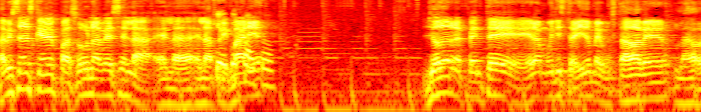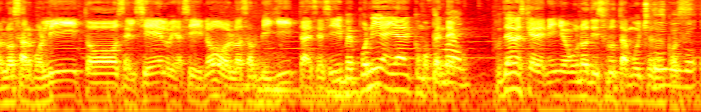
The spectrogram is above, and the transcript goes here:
A mí, ¿sabes qué me pasó una vez en la, en la, en la ¿Qué te primaria? pasó? Yo de repente era muy distraído, me gustaba ver la- los arbolitos, el cielo y así, ¿no? Las hormiguitas y así. Me ponía ya como pendejo. Pues ya ves que de niño uno disfruta mucho esas Sí, cosas. sí.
